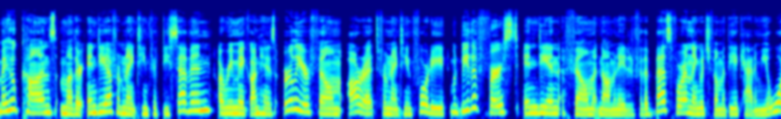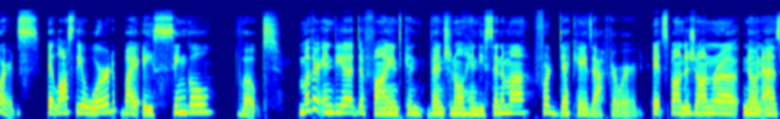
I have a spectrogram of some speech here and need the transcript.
Mehboob Khan's Mother India from 1957, a remake on his earlier film Aurat from 1940, would be the first Indian film nominated for the Best Foreign Language Film at the Academy Awards. It lost the award by a single vote. Mother India defined conventional Hindi cinema for decades afterward. It spawned a genre known as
